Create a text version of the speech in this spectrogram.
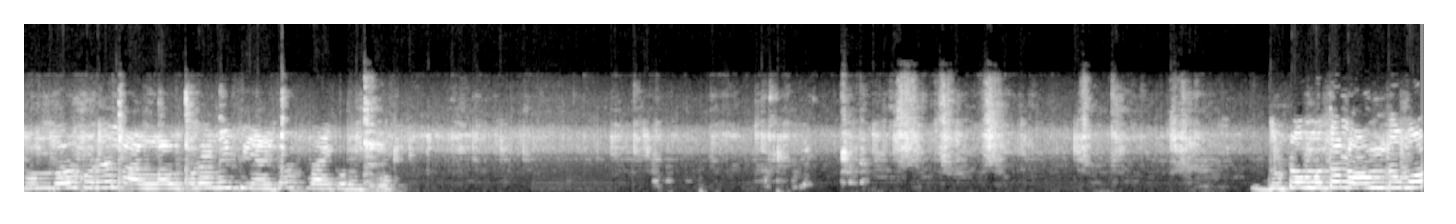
সুন্দর করে লাল লাল করে আমি পেঁয়াজটা ফ্রাই করে নেব। দুটো মতো লং দেবো।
